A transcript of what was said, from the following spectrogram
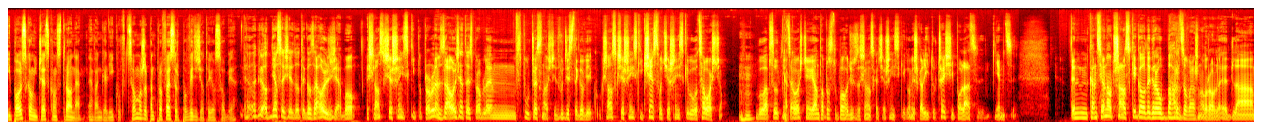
i polską, i czeską stronę ewangelików. Co może pan profesor powiedzieć o tej osobie? Odniosę się do tego Zaolzia, bo Śląsk Cieszyński, problem Zaolzia to jest problem współczesności XX wieku. Śląsk Cieszyński, księstwo cieszyńskie było całością. Mhm. Był absolutnie tak. całością i on po prostu pochodził ze Śląska Cieszyńskiego. Mieszkali tu Czesi, Polacy, Niemcy. Ten kancjonał Trzanowskiego odegrał bardzo ważną rolę dla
